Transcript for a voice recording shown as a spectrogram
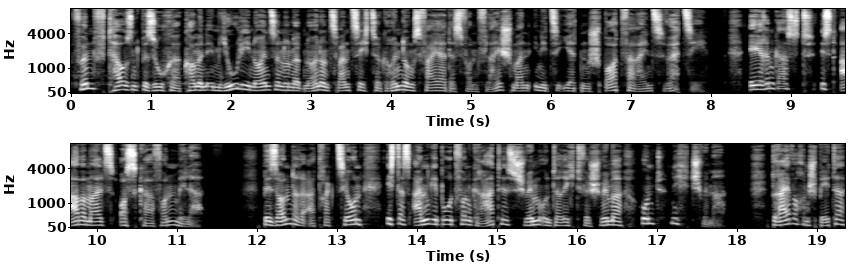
5000 Besucher kommen im Juli 1929 zur Gründungsfeier des von Fleischmann initiierten Sportvereins Wörthsee. Ehrengast ist abermals Oskar von Miller. Besondere Attraktion ist das Angebot von gratis Schwimmunterricht für Schwimmer und Nichtschwimmer. Drei Wochen später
